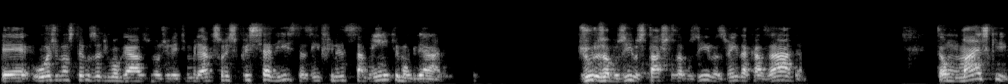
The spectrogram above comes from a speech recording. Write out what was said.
é, hoje nós temos advogados no direito imobiliário que são especialistas em financiamento imobiliário. Juros abusivos, taxas abusivas, venda casada. Então, mais que,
